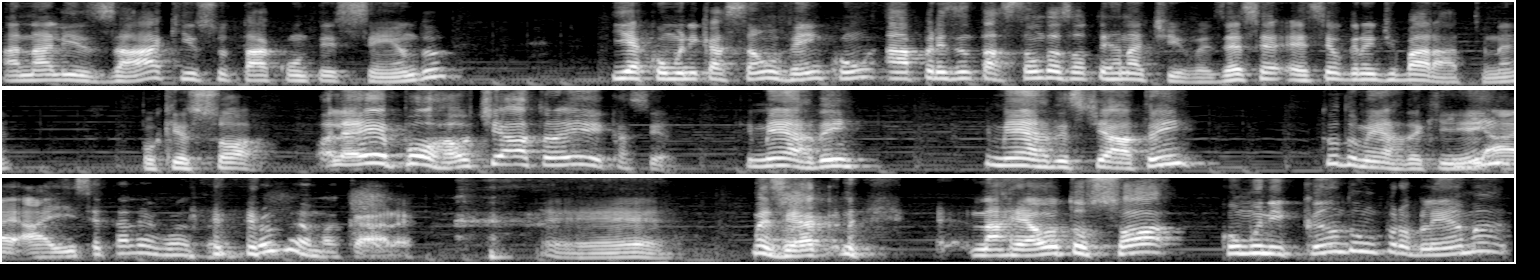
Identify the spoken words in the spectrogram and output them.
analisar que isso está acontecendo, e a comunicação vem com a apresentação das alternativas. Esse é, esse é o grande barato, né? Porque só. Olha aí, porra, o teatro aí, caceta. Que merda, hein? Que merda esse teatro, hein? Tudo merda aqui, hein? Aí, aí você tá levantando problema, cara. É. Mas é. Na real, eu tô só comunicando um problema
